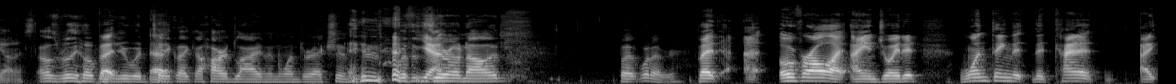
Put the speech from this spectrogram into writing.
be honest. I was really hoping But, you would uh, take like a hard line in one direction with Yeah. zero knowledge. But whatever. but uh, overall I, I enjoyed it one thing that, that kind of i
